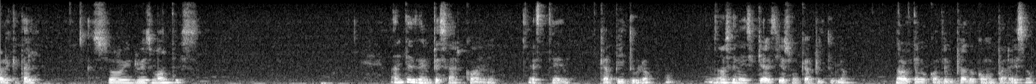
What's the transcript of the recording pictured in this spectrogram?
Hola, ¿qué tal? Soy Luis Montes. Antes de empezar con este capítulo, no sé ni siquiera si es un capítulo, no lo tengo contemplado como para eso,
